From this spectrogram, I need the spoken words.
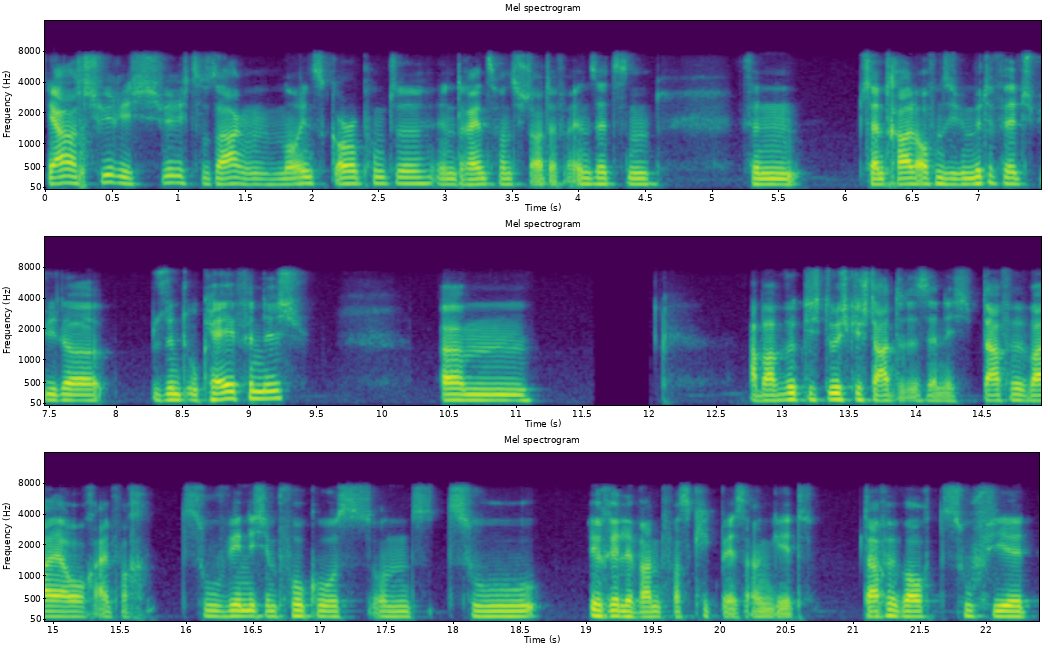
ja, schwierig, schwierig zu sagen. Neun Scorer-Punkte in 23 Startelf-Einsätzen für einen zentral offensiven Mittelfeldspieler sind okay, finde ich. Ähm, aber wirklich durchgestartet ist er nicht. Dafür war er auch einfach zu wenig im Fokus und zu irrelevant, was Kickbase angeht. Dafür war auch zu viel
